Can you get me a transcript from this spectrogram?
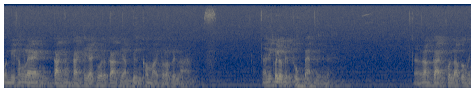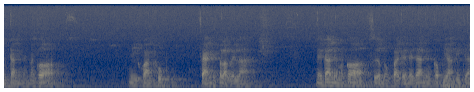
มันมีทั้งแรงการทั้งการขยายตัวและการพยายามดึงเข้ามาตลอดเวลา อันนี้ก็เรียกเป็นทุกข์แบบหนึ่งนะร่างกายคนเราก็เหมือนกันนะมันก็มีความทุกข์แฝงอยู่ตลอดเวลา ในด้านหนึ่งมันก็เสื่อมลงไป แต่ในด้านหนึ่งก็พยายามที่จะ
